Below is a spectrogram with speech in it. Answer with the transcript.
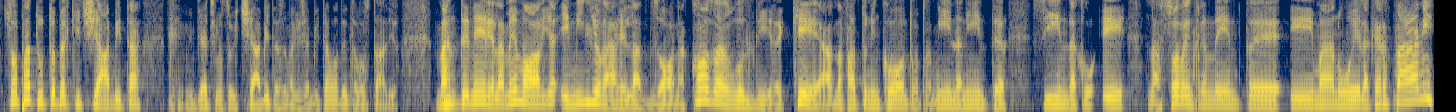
soprattutto per chi ci abita. Mi piace questo che ci abita, sembra che ci abitiamo dentro lo stadio. Mantenere la memoria e migliorare la zona. Cosa vuol dire? Che hanno fatto un incontro tra Milan, Inter, Sindaco e la sovrintendente Emanuela Carpani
